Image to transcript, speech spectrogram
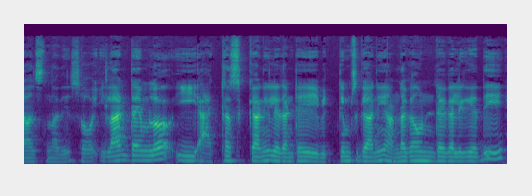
ఛాన్స్ ఉన్నది. సో ఇలాంటి టైంలో ఈ యాక్టర్స్ కానీ లేదంటే ఈ విక్టిమ్స్ కానీ అండగా ఉండగలిగేది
